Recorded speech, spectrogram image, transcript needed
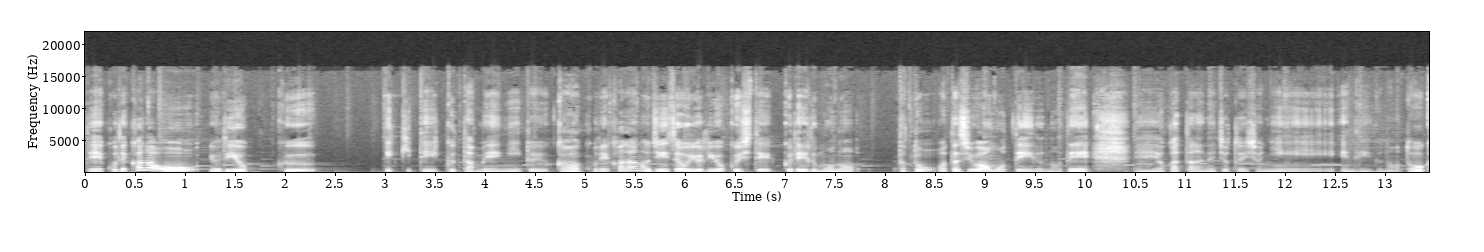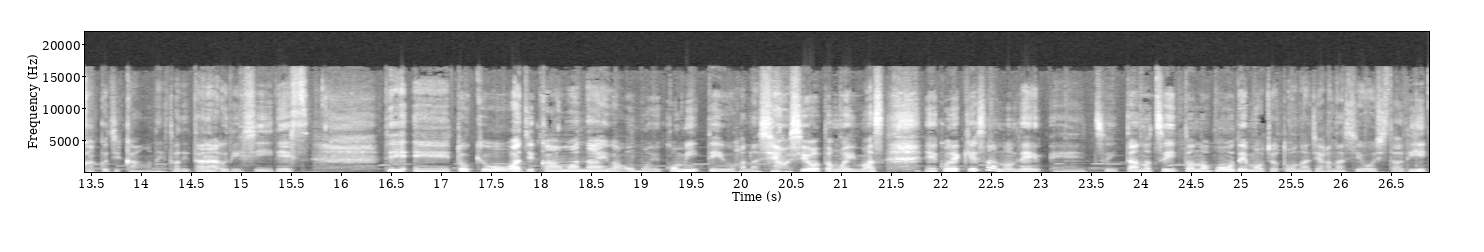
でこれからをよりよく生きていくためにというかこれからの人生をより良くしてくれるものだと私は思っているので、えーよかったらねちょっと一緒にエンディングノートを書く時間をね取れたら嬉しいです。で、えっ、と、今日は時間はないは思い込みっていう話をしようと思います。えーこれ今朝のね、えーツイッターのツイートの方でもちょっと同じ話をしたり、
